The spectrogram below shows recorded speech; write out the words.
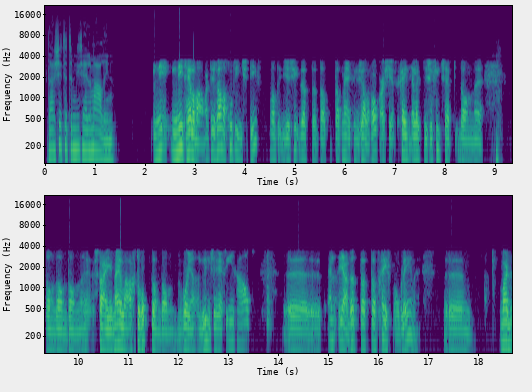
daar zit het hem niet helemaal in? Niet, niet helemaal, maar het is wel een goed initiatief. Want je ziet, dat, dat, dat, dat merk je nu zelf ook. Als je geen elektrische fiets hebt, dan, dan, dan, dan uh, sta je mijlen achterop. Dan, dan word je links en rechts ingehaald. Uh, en ja, dat, dat, dat geeft problemen. maar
